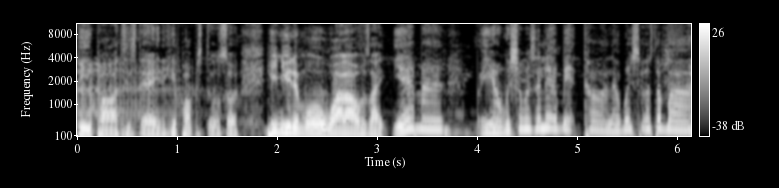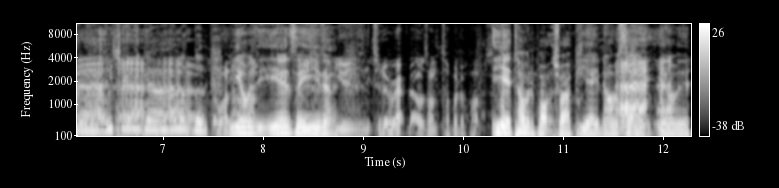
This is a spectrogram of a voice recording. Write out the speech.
deep artists there in hip hop still. So he knew them all. While I was like, yeah, man, but, you know, wish I was a little bit taller. Wish I was a baller. Wish I had a girl. Look good. The one You know, on- you know, what I'm saying, you know, using to the rap that was on top of the pops. yeah, top of the box rap. Yeah, you know what I'm saying. you know, what I mean?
